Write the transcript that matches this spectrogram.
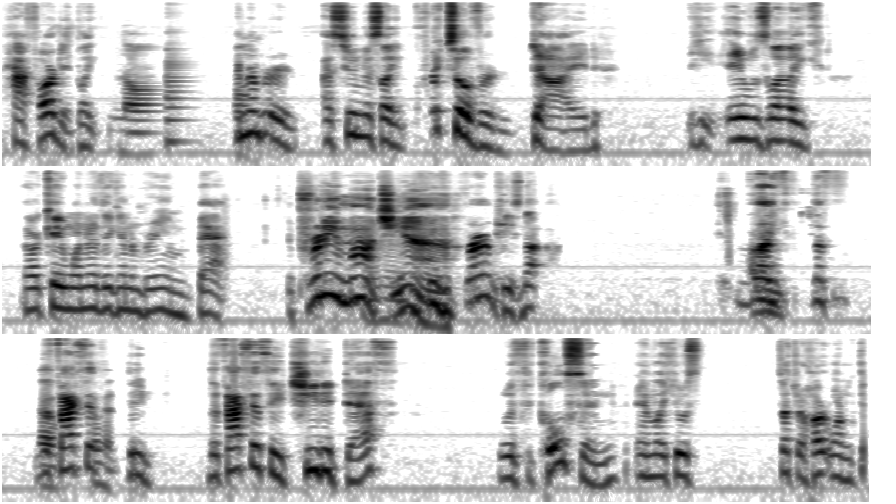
half-hearted. Like No. I remember as soon as like Quicksilver died, he, it was like, okay, when are they gonna bring him back? pretty much. Yeah, Confirmed he's not. Um, like mean- the the Oh, fact that ahead. they the fact that they cheated death with Coulson and like it was such a heartwarming thing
